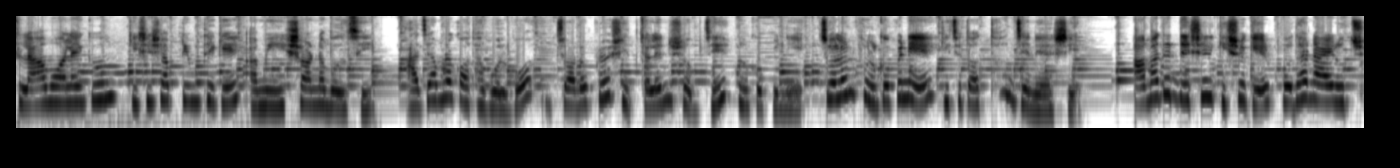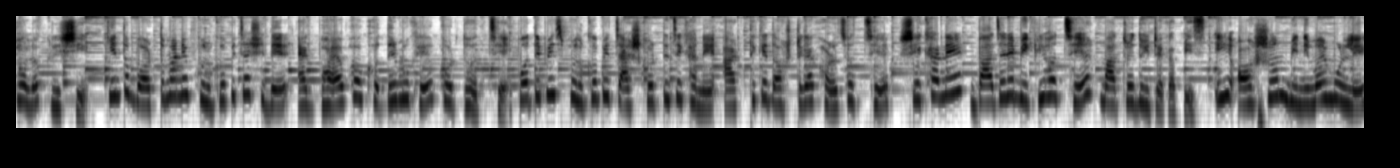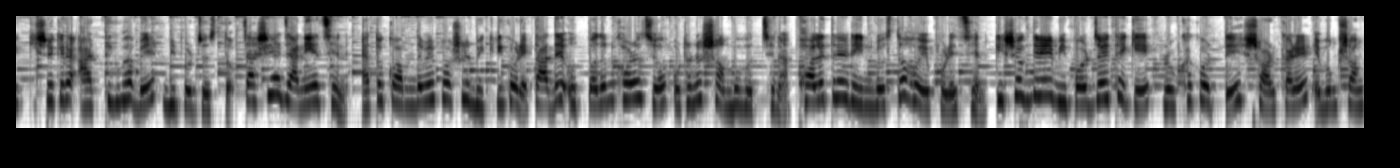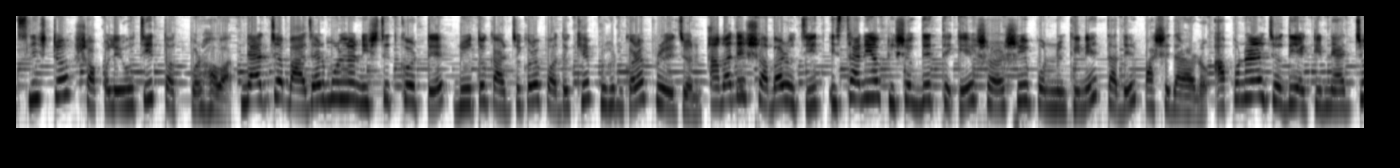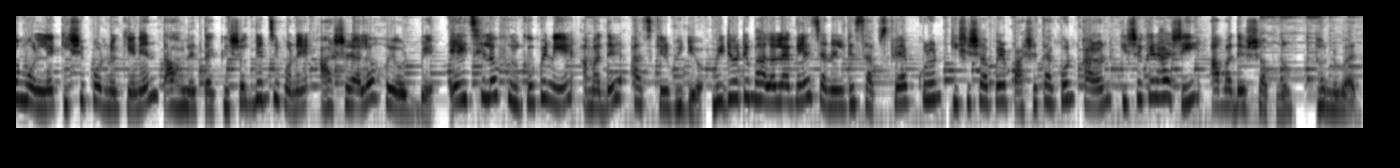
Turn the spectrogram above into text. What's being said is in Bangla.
আসসালামু আলাইকুম, কৃষি সব টিম থেকে আমি স্বর্ণা বলছি। আজ আমরা কথা বলব জনপ্রিয় শীতকালীন সবজি ফুলকপি নিয়ে। চলুন ফুলকপি নিয়ে কিছু তথ্য জেনে আসি। আমাদের দেশের কৃষকের প্রধান আয়ের উৎস হলো কৃষি। কিন্তু বর্তমানে ফুলকপি চাষিদের এক ভয়াবহ ক্ষতির মুখে পড়তে হচ্ছে। প্রতি পিস ফুলকপি চাষ করতে যেখানে আট থেকে দশ টাকা খরচ হচ্ছে, সেখানে বাজারে বিক্রি হচ্ছে মাত্র দুই টাকা পিস। এই অসম বিনিময় মূল্যে কৃষকেরা আর্থিকভাবে বিপর্যস্ত। চাষিরা জানিয়েছেন, এত কম দামে ফসল বিক্রি করে তাদের উৎপাদন খরচও ওঠানো সম্ভব হচ্ছে না। ফলে তারা ঋণগ্রস্ত হয়ে পড়েছেন। কৃষকদের এই বিপর্যয় থেকে রক্ষা করতে সরকারের এবং সংশ্লিষ্ট সকলের উচিত তৎপর হওয়া। ন্যায্য বাজার মূল্য নিশ্চিত করতে দ্রুত কার্যকর পদক্ষেপ গ্রহণ করা প্রয়োজন। আমাদের সবার উচিত স্থানীয় কৃষকদের থেকে সরাসরি পণ্য কিনে তাদের পাশে দাঁড়ানো। আপনারা যদি একটি ন্যায্য মূল্যে কৃষি পণ্য কেনেন, তাহলে তা কৃষকদের জীবনে আশার আলো হয়ে উঠবে। এই ছিল ফুলকপি নিয়ে আমাদের আজকের ভিডিও। ভিডিওটি ভালো লাগলে চ্যানেলটি সাবস্ক্রাইব করুন, কৃষি শপের পাশে থাকুন, কারণ কৃষকের হাসি আমাদের স্বপ্ন। ধন্যবাদ।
